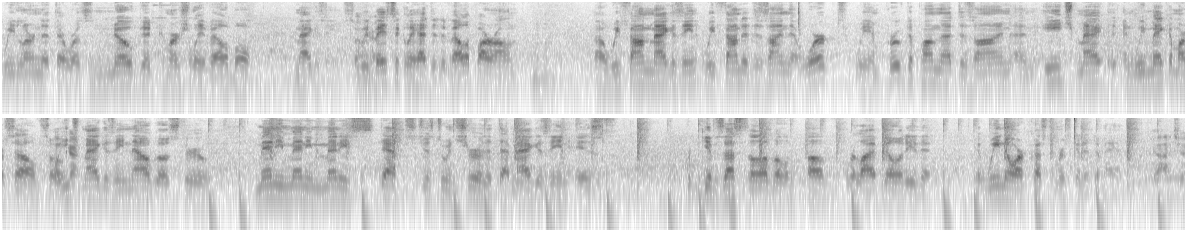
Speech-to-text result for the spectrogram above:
we learned that there was no good commercially available magazine. So we basically had to develop our own. Uh, we found magazine. We found a design that worked. We improved upon that design, and each mag and we make them ourselves. So Okay. each magazine now goes through many, many, many steps just to ensure that that magazine is gives us the level of, of reliability that that we know our customer is going to demand. Gotcha.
